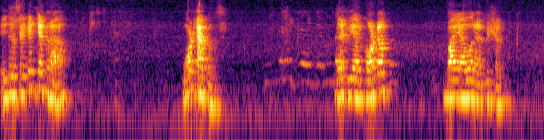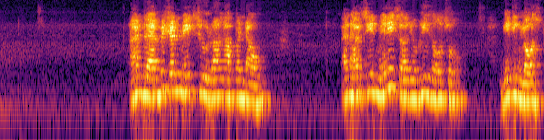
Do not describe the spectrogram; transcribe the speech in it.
In the second chakra, what happens? That we are caught up by our ambition. And the ambition makes you run up and down. And I have seen many Sahaja also getting lost.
